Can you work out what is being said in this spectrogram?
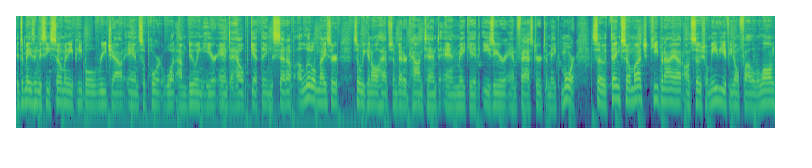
It's amazing to see so many people reach out and support what I'm doing here and to help get things set up a little nicer so we can all have some better content and make it easier and faster to make more. So thanks so much. Keep an eye out on social media if you don't follow along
